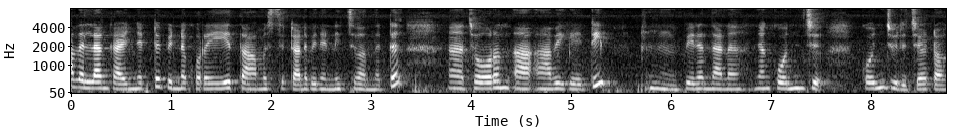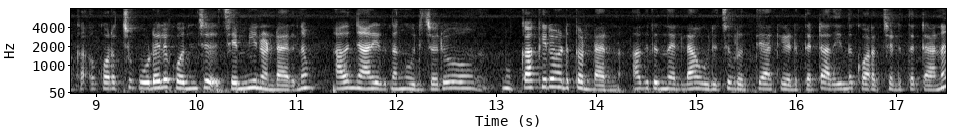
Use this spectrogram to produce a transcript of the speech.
അതെല്ലാം കഴിഞ്ഞിട്ട് പിന്നെ കുറേ താമസിച്ചിട്ടാണ് പിന്നെ എണ്ണിച്ച് വന്നിട്ട് ചോറും ആവി കയറ്റി. പിന്നെന്താണ് ഞാൻ കൊഞ്ച് കൊഞ്ചുരിച്ചു കേട്ടോ. കുറച്ച് കൂടുതൽ കൊഞ്ച് ചെമ്മീനുണ്ടായിരുന്നു. അത് ഞാൻ ഇരുന്നങ്ങ് ഉരിച്ചൊരു മുക്കാൽ കിലോ അടുത്തുണ്ടായിരുന്നു. അതിരുന്ന് എല്ലാം ഉരിച്ച് വൃത്തിയാക്കി എടുത്തിട്ട് അതിൽ നിന്ന് കുറച്ചെടുത്തിട്ടാണ്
